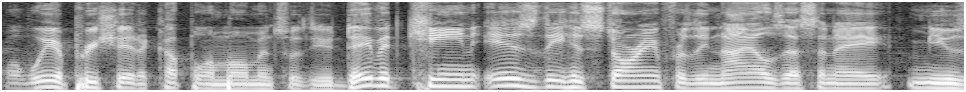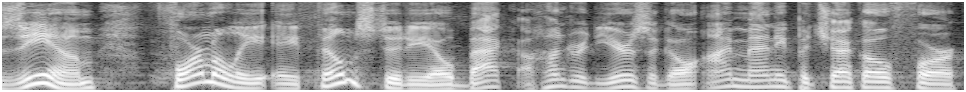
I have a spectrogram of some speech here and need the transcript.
Well, we appreciate a couple of moments with you. David Kiehn is the historian for the Niles Essanay Museum, formerly a film studio back 100 years ago. I'm Manny Pacheco for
